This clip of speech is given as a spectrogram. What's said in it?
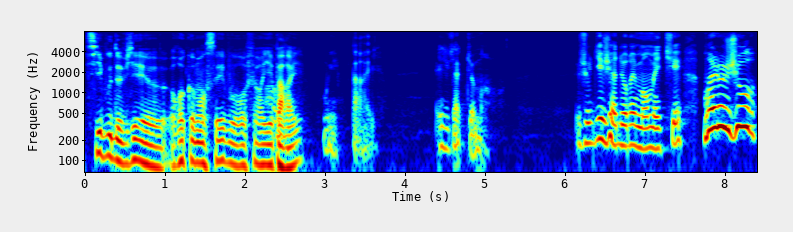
Si vous deviez euh, recommencer, vous referiez Ah pareil? Oui, pareil. Exactement. Je vous dis, j'adorais mon métier. Moi, le jour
